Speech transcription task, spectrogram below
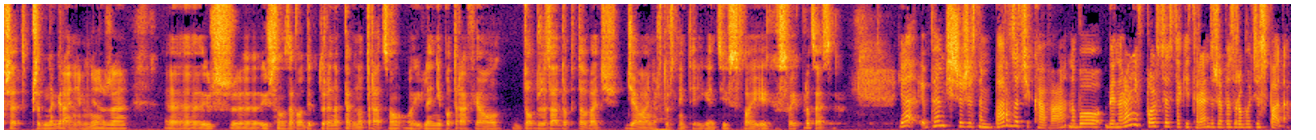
przed, przed nagraniem, nie? że już, e, już są zawody, które na pewno tracą, o ile nie potrafią dobrze zaadoptować działania sztucznej inteligencji w swoich, w swoich procesach. Ja powiem Ci szczerze, że jestem bardzo ciekawa, no bo generalnie w Polsce jest taki trend, że bezrobocie spada.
